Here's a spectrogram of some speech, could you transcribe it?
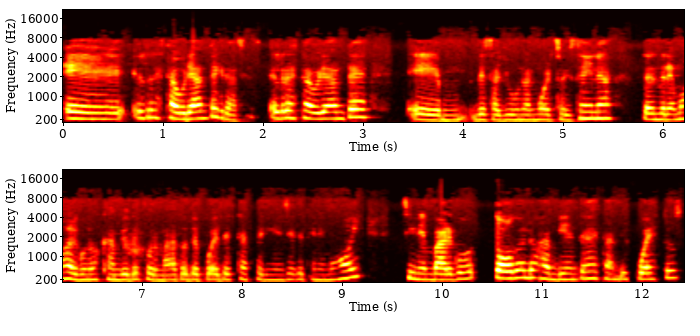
Eh, el restaurante, gracias. El restaurante, eh, desayuno, almuerzo y cena. Tendremos algunos cambios de formato después de esta experiencia que tenemos hoy. Sin embargo, todos los ambientes están dispuestos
